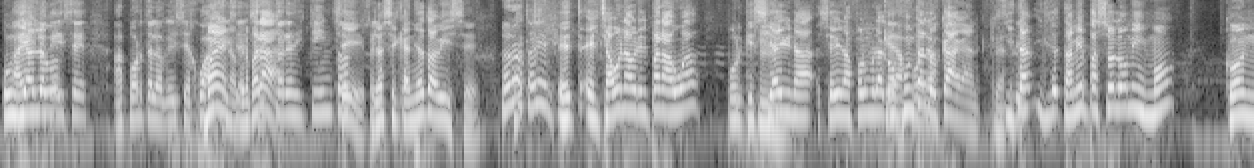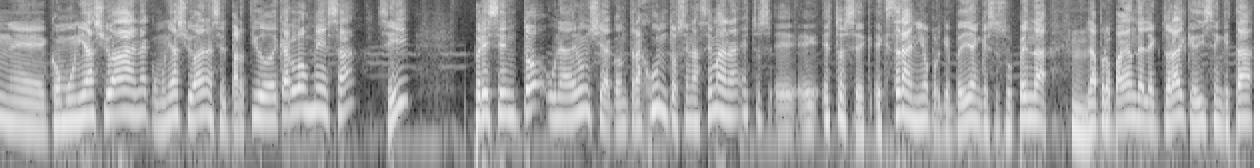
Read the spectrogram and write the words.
Un Ahí es diálogo... lo que dice, aporta lo que dice Juan. bueno, dice, pero pará. sectores distintos. Sí, pero es el candidato a vice. No, no, está bien. El, el chabón abre el paraguas porque si Hmm. hay una si hay una fórmula Queda conjunta fuera. lo cagan. Claro. Y, ta- y lo- también pasó lo mismo con eh, Comunidad Ciudadana. Comunidad Ciudadana es el partido de Carlos Mesa, ¿sí? Presentó una denuncia contra Juntos en la semana. Esto es, eh, eh, esto es ex- extraño porque pedían que se suspenda Hmm. la propaganda electoral que dicen que está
